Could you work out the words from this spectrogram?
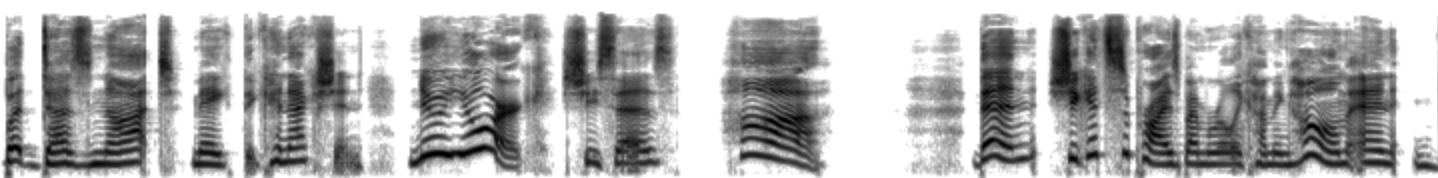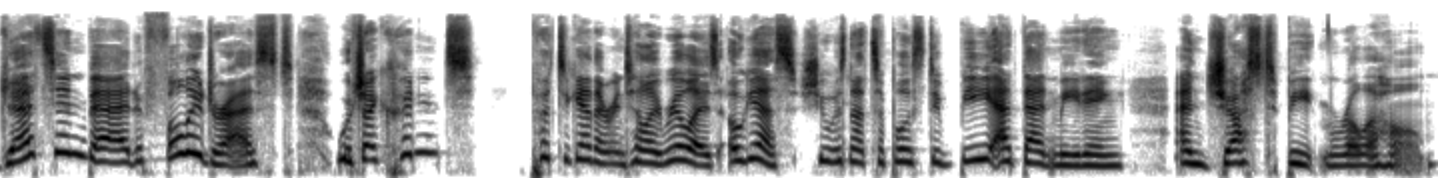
but does not make the connection. New York, she says. Huh. Then she gets surprised by Marilla coming home and gets in bed fully dressed, which I couldn't put together until I realized, oh, yes, she was not supposed to be at that meeting and just beat Marilla home.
